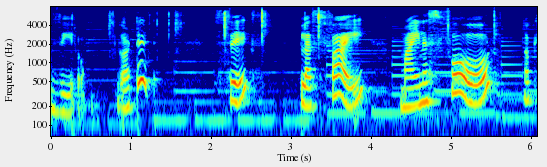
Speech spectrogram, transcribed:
0. Got it? 6 plus 5 minus 4. Okay.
